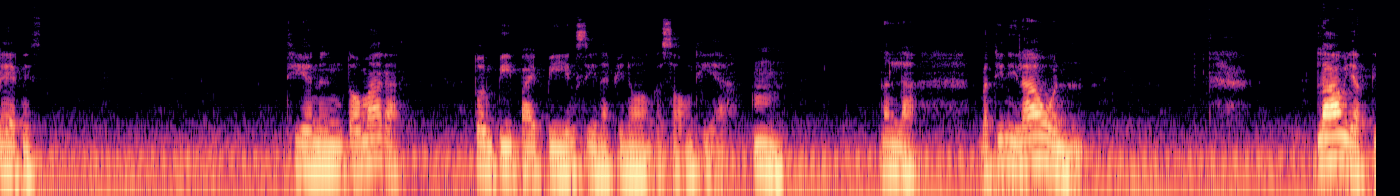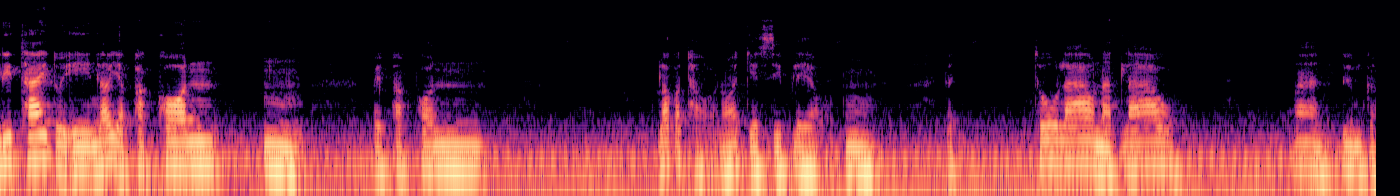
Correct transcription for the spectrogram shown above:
แรกๆนี่ เทียหนึ่งต่อมากอะต้นปีปลายปียังสี่นะพี่น้องก็สองเทีย อืม นั่นล่ะ บัดที่นี่เล่าอ่นเล่าอยากรีดไถตัวเองแล้วอยากพักผ่อนอืม ไปพักผ่อนแล้วก็เถ่าเนาะเจ็ดสิบแล้ว อืมก็โทรเล่านัดเล่าม่านดื่มกา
